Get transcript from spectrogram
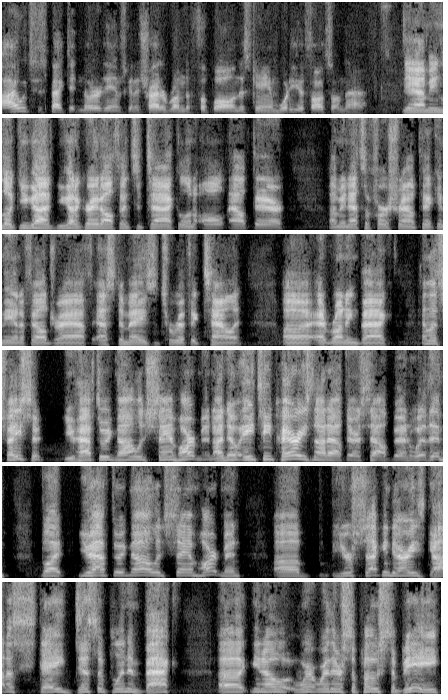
I would suspect that Notre Dame's going to try to run the football in this game. What are your thoughts on that? Yeah, I mean, look, you got you got a great offensive tackle and all out there. I mean, that's a first round pick in the NFL draft. Estime is a terrific talent uh, at running back. And let's face it, you have to acknowledge Sam Hartman. I know A.T. Perry's not out there in South Bend with him, but you have to acknowledge Sam Hartman. Uh, your secondary's got to stay disciplined and back, uh, you know, where, where they're supposed to be.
